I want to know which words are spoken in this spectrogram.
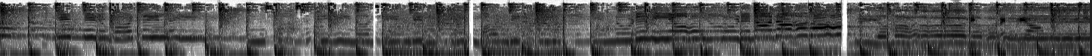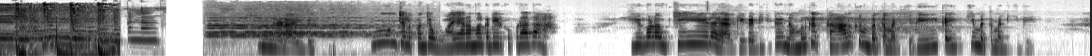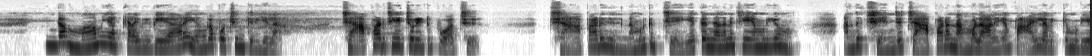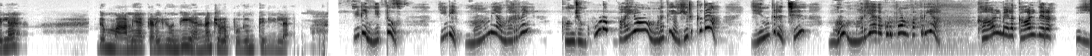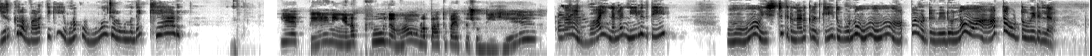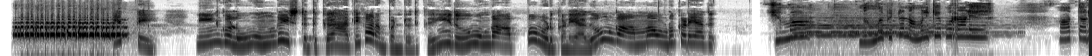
என்னிடம் வார்த்தை இல்லை. உன் சுவாசத்திலே நான் சேர்ந்திருப்பேன் வாழ்ந்திருப்பேன் என்னோடு நீயா என்னோடு நானாவா பண்ணலாம். என்னடா இது? மூஞ்சல கொஞ்சம் உயரமா கட்டி இருக்க கூடாதா? இவ்வளவு கீழே இறக்கி கட்டிக்கிட்டு நம்மளுக்கு காலுக்கும் பத்த மாட்டேங்குது கைக்கும் பத்த மாட்டேங்குது இந்த மாமியா கிளவி வேற எங்க போச்சுன்னு தெரியல. சாப்பாடு செய்ய சொல்லிட்டு போச்சு. சாப்பாடு நம்மளுக்கு செய்ய தெரிஞ்சாதானே செய்ய முடியும். அந்த செஞ்ச சாப்பாடை நம்மளாலேயே வாயில வைக்க முடியல. இந்த மாமியா கிளவி வந்து என்ன சொல்ல போகுதுன்னு தெரியல. மாமியா வர்றேன். கொஞ்சம் கூட பயம் உனக்கு இருக்குதா? எந்திரிச்சு ஒரு மரியாதை கொடுப்போன்னு பாக்குறியா கால் மேல கால் வேற. இருக்கிற வளர்த்திக்கு உனக்கு ஊஞ்சல் ஒண்ணுதே கேடு. ஏத்தே நீங்க என்ன பூதமா உங்களை பார்த்து பயப்பட ஏய், வாய் நல்லா நீளுதுடி. உன் இஷ்டத்துக்கு நடக்கிறதுக்கு இது ஒண்ணும் அப்பா விட்டு வீடு இல்ல ஆத்தா விட்டு வீடு இல்ல. ஏத்தே நீங்களும் உங்க இஷ்டத்துக்கு அதிகாரம் பண்றதுக்கு இது உங்க அப்பாவோடு கிடையாது உங்க அம்மாவோடும் கிடையாது. ஏம்மா நம்ம கிட்ட நம்மளுக்கே போடுறாளே. ஆத்தாடி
